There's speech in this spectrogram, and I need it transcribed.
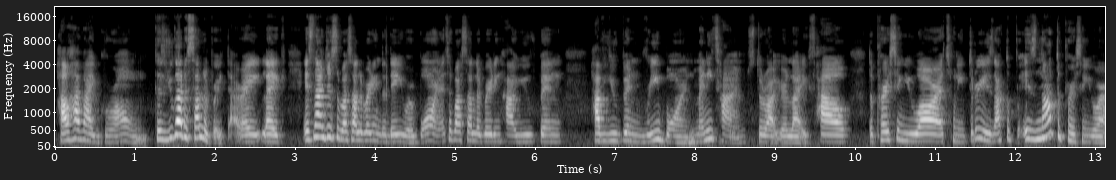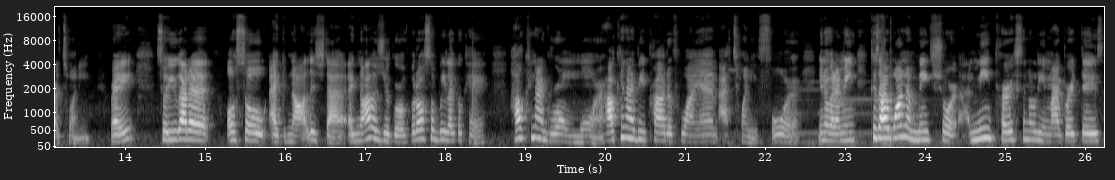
how have I grown? Because you got to celebrate that, right? Like, it's not just about celebrating the day you were born, it's about celebrating how you've been have you been reborn many times throughout your life? How the person you are at 23 is not the is not the person you are at 20 right? So you gotta also acknowledge that acknowledge your growth but also be like okay how can i grow more? How can i be proud of who i am at 24 you know what i mean? Because i want to make sure me personally my birthdays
